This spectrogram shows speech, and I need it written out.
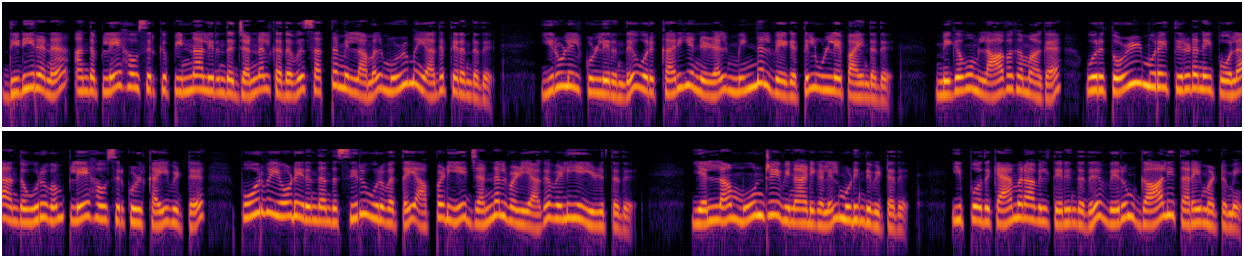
திடீரென அந்த பிளே ஹவுஸிற்கு பின்னால் இருந்த ஜன்னல் கதவு சத்தமில்லாமல் முழுமையாக திறந்தது. இருளிற்குள்ளிருந்து ஒரு கரிய நிழல் மின்னல் வேகத்தில் உள்ளே பாய்ந்தது. மிகவும் லாவகமாக ஒரு தொழில்முறை திருடனைப் போல அந்த உருவம் பிளே ஹவுஸிற்குள் கைவிட்டு போர்வையோடு இருந்த அந்த சிறு உருவத்தை அப்படியே ஜன்னல் வழியாக வெளியே இழுத்தது. எல்லாம் மூன்றே வினாடிகளில் முடிந்துவிட்டது. இப்போது கேமராவில் தெரிந்தது வெறும் காலி தரை மட்டுமே.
